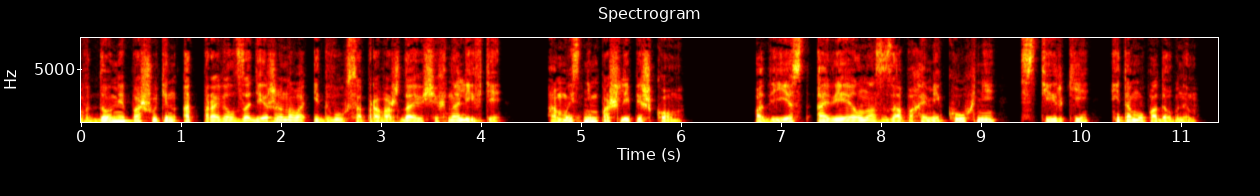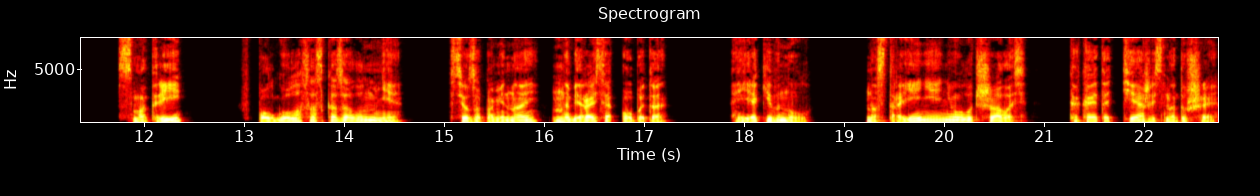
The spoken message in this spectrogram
В доме Пашутин отправил задержанного и двух сопровождающих на лифте, а мы с ним пошли пешком. Подъезд овеял нас запахами кухни, стирки и тому подобным. «Смотри», — в полголоса сказал он мне, — «все запоминай, набирайся опыта». Я кивнул. Настроение не улучшалось, какая-то тяжесть на душе.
